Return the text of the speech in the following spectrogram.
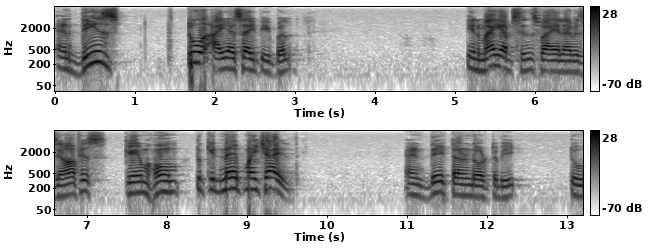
And these two ISI people, in my absence while I was in office, came home to kidnap my child. And they turned out to be two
